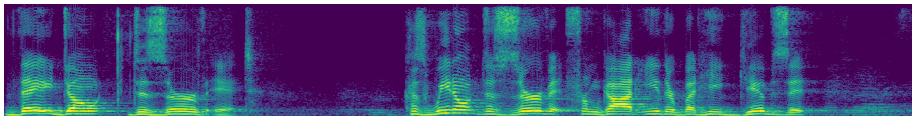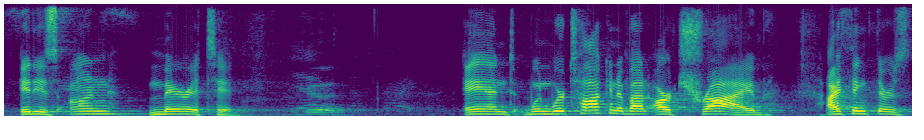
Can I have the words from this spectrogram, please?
they don't deserve it. Because we don't deserve it from God either, but He gives it. It is unmerited. And when we're talking about our tribe, I think there's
